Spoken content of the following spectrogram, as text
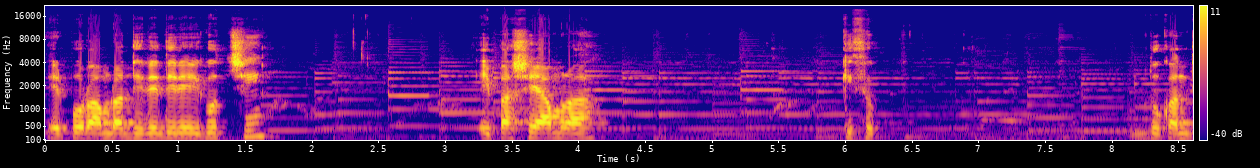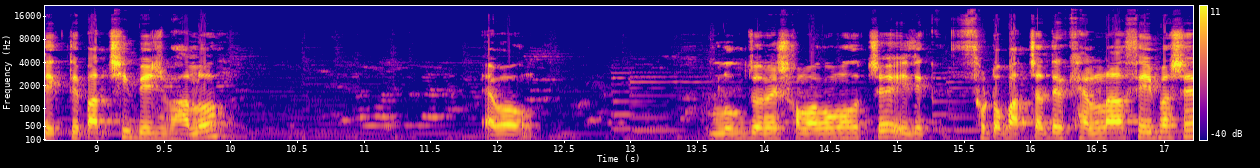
এরপর আমরা ধীরে ধীরে এগোচ্ছি। এই পাশে আমরা কিছু দোকান দেখতে পাচ্ছি, বেশ ভালো। এবং লোকজনের সমাগম হচ্ছে, এই যে ছোট বাচ্চাদের খেলনা আছে এই পাশে।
